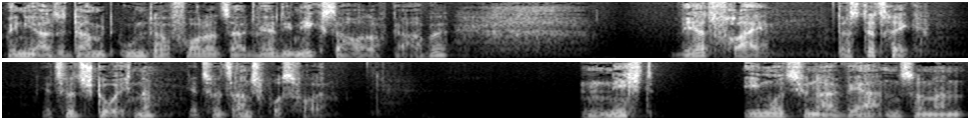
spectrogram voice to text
Wenn ihr also damit unterfordert seid, wäre die nächste Hausaufgabe wertfrei. Das ist der Trick. Jetzt wird's durch, ne? Jetzt wird's anspruchsvoll. Nicht emotional werten, sondern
